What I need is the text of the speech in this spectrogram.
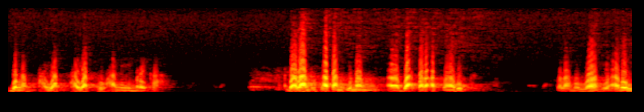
dengan sayap-sayap ruhani mereka. Dalam ucapan Imam uh, Ja'far As-Sadiq, salamullahi alaih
